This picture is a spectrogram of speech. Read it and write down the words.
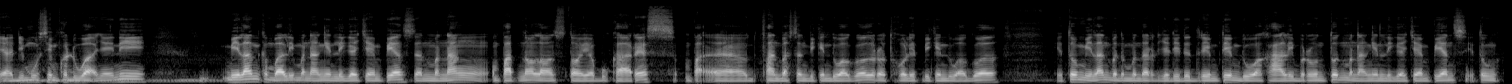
Ya di musim keduanya ini Milan kembali menangin Liga Champions dan menang 4-0 lawan Stoya Bukares uh, Van Basten bikin dua gol Ruud Gullit bikin dua gol. Itu Milan benar-benar jadi the dream team. Dua kali beruntun menangin Liga Champions. Itu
